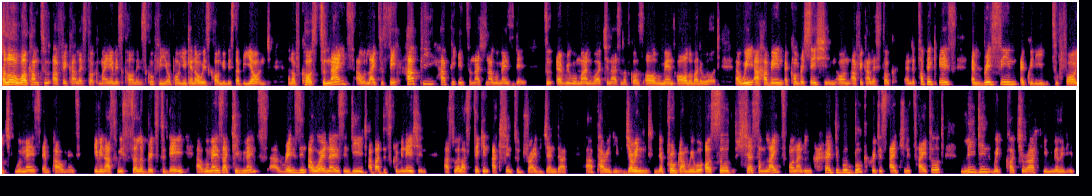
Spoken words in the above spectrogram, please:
Hello, welcome to Africa Let's Talk. My name is Collins Kofi Oppong. You can always call me Mr. Beyond. And of course, tonight I would like to say happy, happy International Women's Day to every woman watching us, and of course, all women all over the world. Uh, we are having a conversation on Africa Let's Talk, and the topic is embracing equity to forge women's empowerment even as we celebrate today uh, women's achievements, uh, raising awareness indeed about discrimination, as well as taking action to drive gender uh, parity. During the program, we will also share some light on an incredible book, which is actually titled Leading with Cultural Humility.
